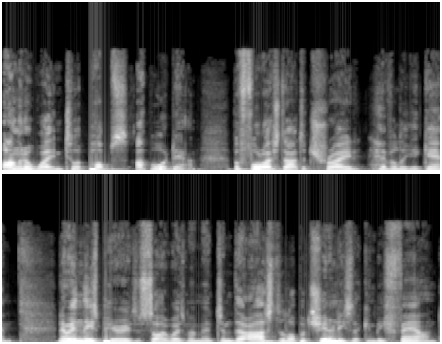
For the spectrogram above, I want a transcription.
I'm going to wait until it pops up or down before I start to trade heavily again. Now, in these periods of sideways momentum, there are still opportunities that can be found.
